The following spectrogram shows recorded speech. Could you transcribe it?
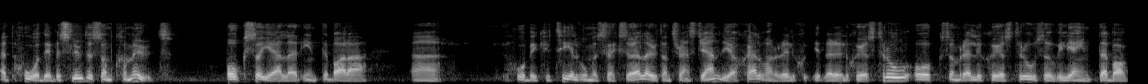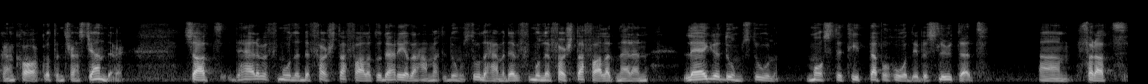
ett HD-beslutet som kom ut också gäller inte bara uh, eh, HBQT homosexuella utan transgender. Jag själv har en religiös tro och som religiös tro så vill jag inte baka en kaka åt en transgender. Så att det här är väl förmodligen det första fallet och det har redan hamnat i domstol det här, men det är förmodligen första fallet när en lägre domstol måste titta på HD-beslutet um, för att,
